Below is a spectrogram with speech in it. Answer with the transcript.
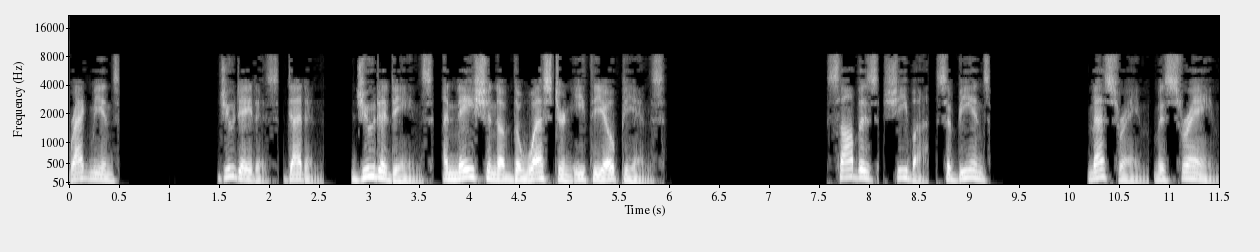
Ragmians Judatas Dedan, Judadenes, a nation of the western Ethiopians. Sabas Sheba, Sabaeans Mesraim,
